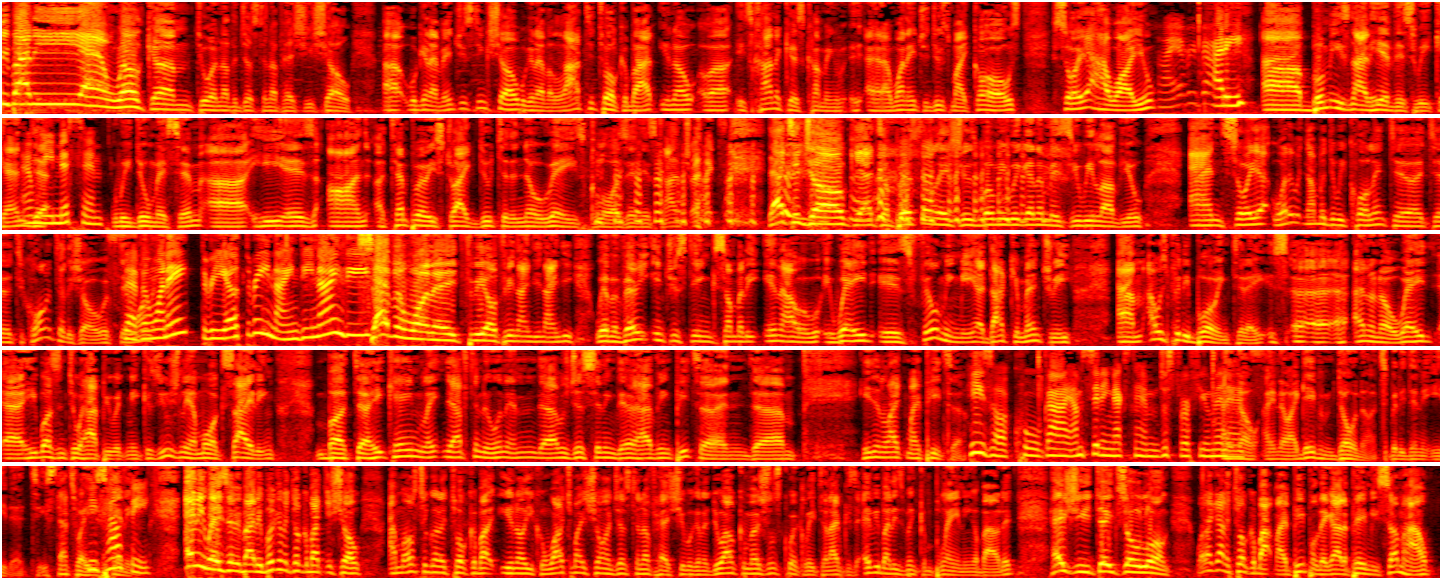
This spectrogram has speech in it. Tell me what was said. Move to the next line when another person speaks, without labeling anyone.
everybody, and welcome to another Just Enough Heshi show. Uh, we're gonna have an interesting show. We're gonna have a lot to talk about. You know, uh, it's Hanukkah is coming, and I want to introduce my co-host, Soya. How are you?
Hi, everybody.
Uh, Boomy's not here this weekend.
And we miss him.
we do miss him. Uh, he is on a temporary strike due to the no raise clause in his contract. That's a joke. He had some personal issues. Boomy, we're gonna miss you. We love you. And Soya, what number do we call in to, to, to call into the show? If they want-
718-303-9090.
718-303-9090. We have a very interesting somebody in our Wade is filming me a documentary. Um, I was pretty boring today. It's, uh, I don't know, Wade, uh, he wasn't too happy with me because usually I'm more exciting, but, uh, he came late in the afternoon and I was just sitting there having pizza and, um, he didn't like my pizza.
He's a cool guy. I'm sitting next to him just for a few minutes.
I know, I know. I gave him donuts, but he didn't eat it. He's, that's why he's,
He's healthy.
Anyways, everybody, we're going to talk about the show. I'm also going to talk about, you know, you can watch my show on Just Enough Heshi. We're going to do our commercials quickly tonight because everybody's been complaining about it. Heshi, it takes so long. Well, I got to talk about my people. They got to pay me somehow.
